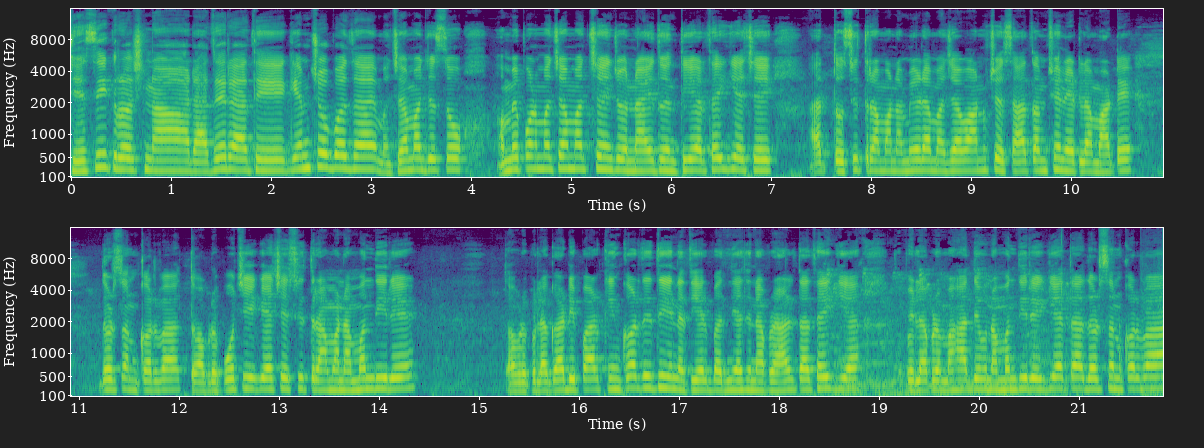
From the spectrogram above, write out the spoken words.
જય શ્રી કૃષ્ણ, રાધે રાધે, કેમ છો બધા મજામાં જશો? અમે પણ મજામાં જ છે. જો નાહી ધોઈને તૈયાર થઈ ગયા છે. આજ તો સીતરામાના મેળામાં જવાનું છે. સાતમ છે ને એટલા માટે દર્શન કરવા. તો આપણે પહોંચી ગયા છે સીતરામાના મંદિરે. તો આપણે પહેલાં ગાડી પાર્કિંગ કરી દીધી ને ત્યારબાદ ત્યાંથી આપણે હાલતા થઈ ગયા. તો પહેલાં આપણે મહાદેવના મંદિરે ગયા હતા દર્શન કરવા.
